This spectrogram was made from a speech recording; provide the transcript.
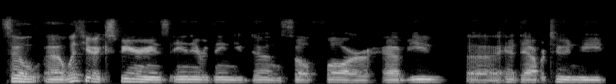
So, uh, with your experience in everything you've done so far, have you uh, had the opportunity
